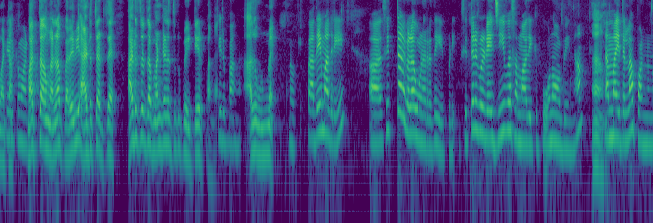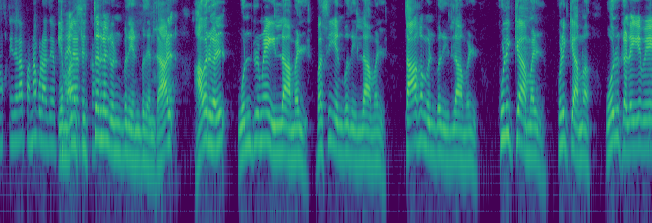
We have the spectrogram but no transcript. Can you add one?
மாட்டான். எடுக்க மாட்டான். மற்றவங்கெல்லாம் பரவி அடுத்தடுத்த அடுத்தடுத்த மண்டலத்துக்கு போயிட்டே இருப்பாங்க. இருப்பாங்க. அது உண்மை. ஓகே. இப்போ அதே மாதிரி சித்தர்களை உணர்றது எப்படி? சித்தர்களுடைய ஜீவ சமாதிக்கு போனோம் அப்படின்னா. நம்ம இதெல்லாம் பண்ணணும். இதெல்லாம் பண்ணக்கூடாது? சித்தர்கள் என்பது என்பதென்றால் அவர்கள் ஒன்றுமே இல்லாமல் பசி என்பது இல்லாமல் தாகம் என்பது இல்லாமல் குளிக்காமல் குளிக்காமல் ஒரு கலையவே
